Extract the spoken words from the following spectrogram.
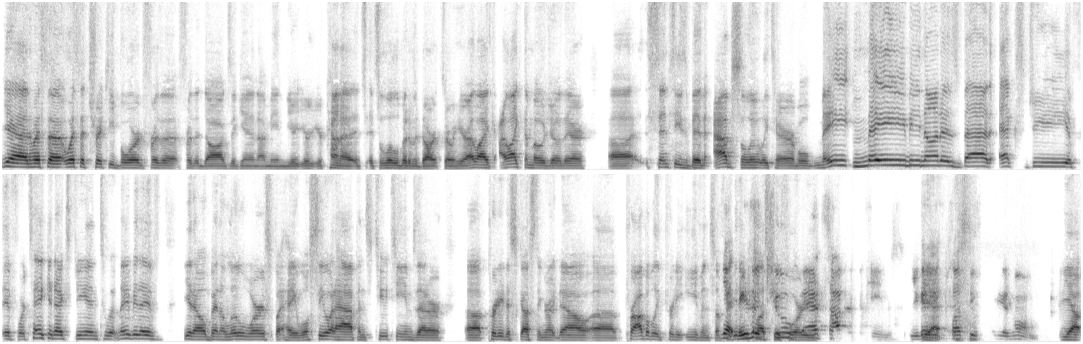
Yeah, and with a with a tricky board for the for the dogs again. I mean, you're you're, you're kind of it's it's a little bit of a dart throw here. I like I like the mojo there. Uh, Cincy's been absolutely terrible, may maybe not as bad XG if if we're taking XG into it. Maybe they've you know been a little worse, but hey, we'll see what happens. Two teams that are uh, pretty disgusting right now. Uh, probably pretty even. So yeah, these are two bad soccer teams. You're getting yeah. plus two forty at home. Yeah,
